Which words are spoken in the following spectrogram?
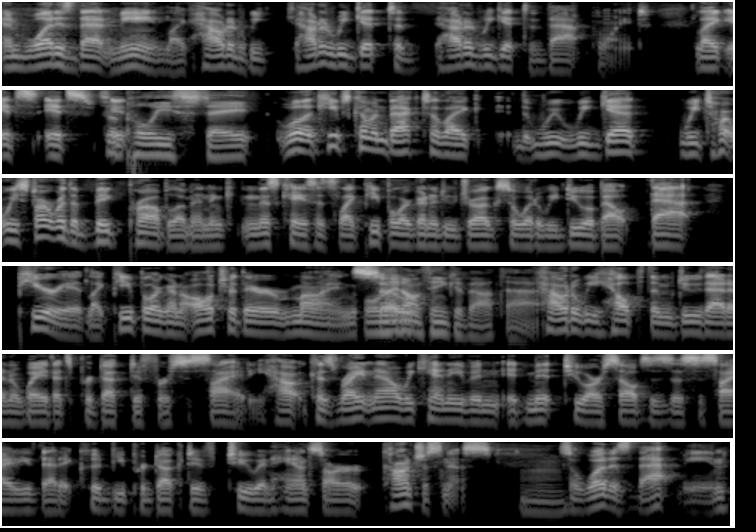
and what does that mean like how did we how did we get to how did we get to that point like it's it's It's a it- police state. Well, it keeps coming back to like we we get we tar- we start with a big problem, and in, in this case, it's like people are going to do drugs. So what do we do about that? Period. Like people are going to alter their minds. Well, so they don't think about that. how do we help them do that in a way that's productive for society? How because right now we can't even admit to ourselves as a society that it could be productive to enhance our consciousness. Mm. So what does that mean?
